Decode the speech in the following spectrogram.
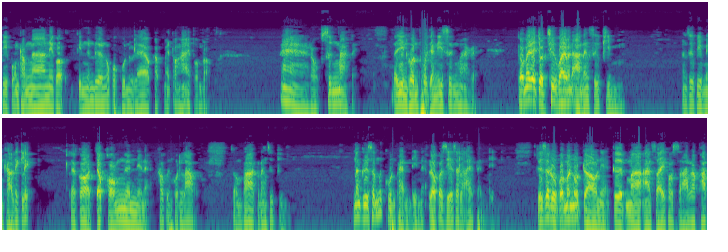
ที่ผมทำงานเนี่ยก็กินเงินเดือนก็พวกคุณอยู่แล้วครับ ไม่ต้องให้ผมหรอกแหมเราซึ้งมากเลยได้ยินคนพูดอย่างนี้ซึ้งมากเลยก็ไม่ได้จดชื่อไว้มันอ่านหนังสือพิมพ์ หนังสือพิมพ์เป็นข่าวเล็ก แล้วก็เจ้าของเงินเนี่ยนะเขาเป็นคนเล่าสมภาษกับหนังสือพิมพ์นั่นคือสำนึกคุณแผ่นดินเนี่ยเราก็เสียสละให้แผ่นดิน คือสรุปว่ามนุษย์เราเนี่ย เกิดมาอาศัยเขาสารพัด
